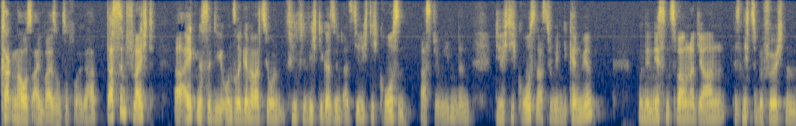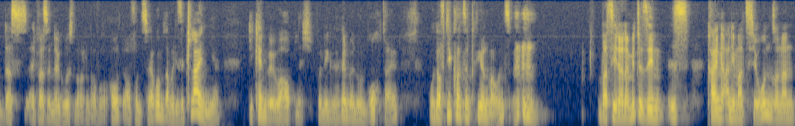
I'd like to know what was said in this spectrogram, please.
Krankenhauseinweisungen zur Folge hat. Das sind vielleicht Ereignisse, die unsere Generation viel, viel wichtiger sind als die richtig großen Asteroiden, denn die richtig großen Asteroiden, die kennen wir. Und in den nächsten 200 Jahren ist nicht zu befürchten, dass etwas in der Größenordnung auf, auf uns herum, aber diese kleinen hier, die kennen wir überhaupt nicht. Von denen kennen wir nur einen Bruchteil. Und auf die konzentrieren wir uns. Was Sie da in der Mitte sehen, ist keine Animation, sondern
